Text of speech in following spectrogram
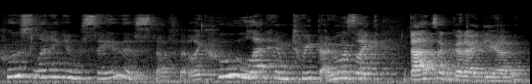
Who's letting him say this stuff though? Like, who let him tweet that? Who was like, "That's a good idea.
